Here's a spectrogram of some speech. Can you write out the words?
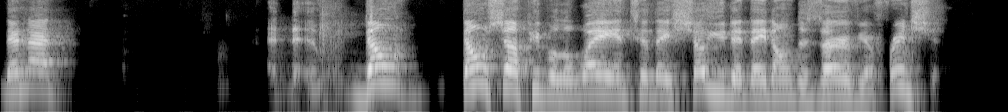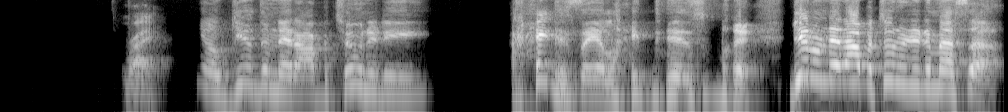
they're not don't don't shove people away until they show you that they don't deserve your friendship Right. you know, give them that opportunity. I hate to say it like this, but give them that opportunity to mess up.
